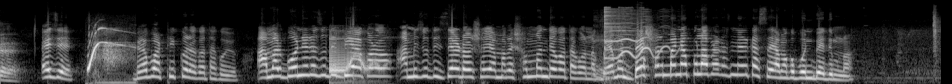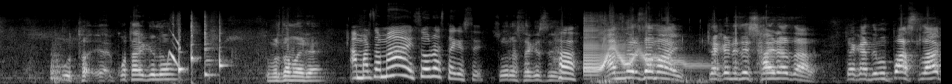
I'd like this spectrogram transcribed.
কে এই যে ব্যবহার ঠিক করে কথা কইও। আমার বোনের যদি বিয়ে করো আমি যদি জেড হই আমার সম্মান দিয়ে কথা কর না। এমন বেসম্মান না পোলাপানের কাছে আমাকে বোন বিয়ে দিব না। কোথায় কোথায় গেল? তোমার জামাইরা? আমার জামাই চৌরাস্তা গেছে। চৌরাস্তা গেছে? হ্যাঁ। আমার জামাই টাকা নিয়েছে ষাট হাজার। টাকা দেবো পাঁচ লাখ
